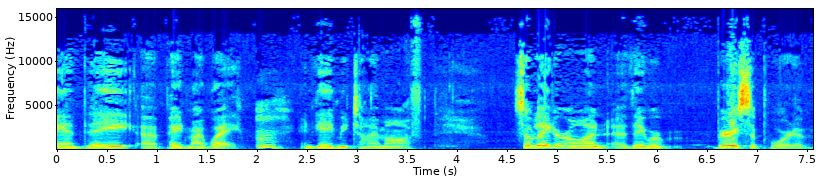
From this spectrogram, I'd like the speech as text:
and they uh, paid my way and gave me time off. So later on, uh, they were very supportive.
